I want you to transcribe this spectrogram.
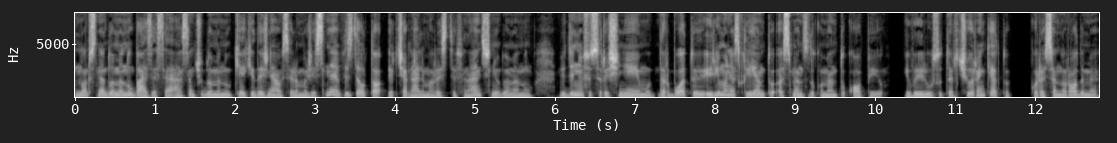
Nors neduomenų bazėse esančių duomenų kiekiai dažniausiai yra mažesni, vis dėlto ir čia galima rasti finansinių duomenų, vidinių susirašinėjimų, darbuotojų ir įmonės klientų asmens dokumentų kopijų, įvairių sutarčių ir anketų, kuriuose nurodomi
